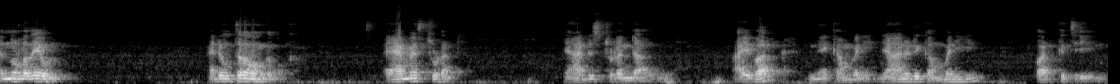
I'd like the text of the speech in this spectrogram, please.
എന്നുള്ളതേ ഉള്ളൂ. അതിന്റെ ഉത്തരം നമുക്ക് നോക്കാം. ഐ ആം എ സ്റ്റുഡന്റ് ഞാനൊരു സ്റ്റുഡന്റ് ആകുന്നു. I work in a company ഞാനൊരു കമ്പനിയിൽ വർക്ക് ചെയ്യുന്നു.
